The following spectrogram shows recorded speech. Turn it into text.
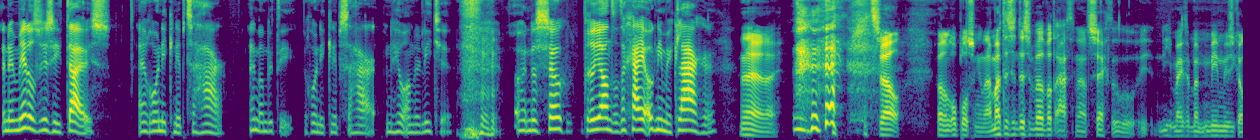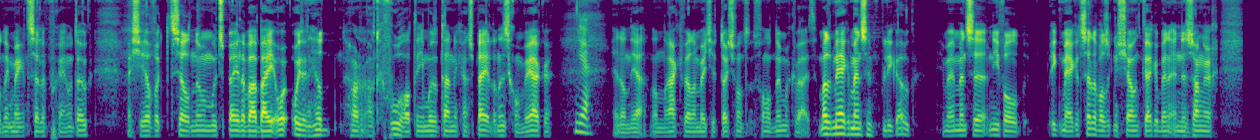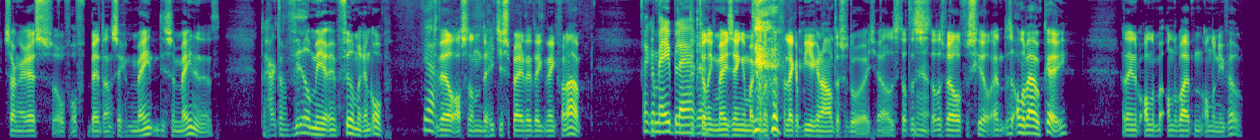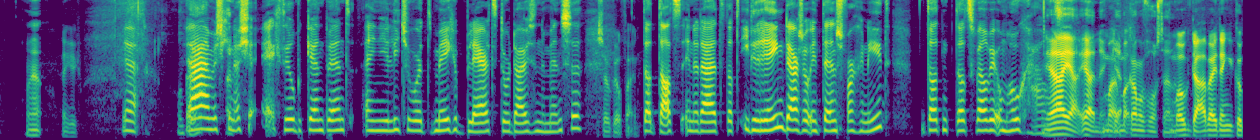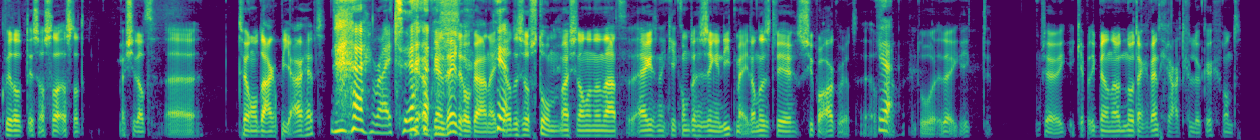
En inmiddels is hij thuis. En Ronnie knipt zijn haar. En dan doet hij Ronnie knipt zijn haar. Een heel ander liedje. Oh, en dat is zo briljant, want dan ga je ook niet meer klagen. Nee, nee. het is wel, wel een oplossing inderdaad. Maar het is, het is wel wat Aart inderdaad zegt. Je merkt het bij meer muzikanten, ik merk het zelf op een gegeven moment ook. Als je heel vaak hetzelfde nummer moet spelen waarbij je oo- ooit een heel hard, hard gevoel had en je moet uiteindelijk gaan spelen, dan is het gewoon werken. Ja. En dan, ja, dan raak je wel een beetje het touch van, het- van het nummer kwijt. Maar dat merken mensen in het publiek ook. Mensen, in ieder geval, ik merk het zelf als ik een show aan het kijken ben en de zanger, zangeres of, of band aan zich meen, die ze menen het, dan ga ik er veel meer, in- veel meer in op. ja. Terwijl als ze dan de hitjes spelen, denk ik denk van, ah, Lekker dat meeblaren. kan ik meezingen, maar ik kan ook even lekker bier gaan halen tussendoor, weet je wel. Dus dat is, Ja. dat is wel een verschil. En dat is allebei oké. Alleen op alle, allebei op een ander niveau, Ja. denk ik. Ja. Ja, en misschien als je echt heel bekend bent en je liedje wordt meegeblerd door duizenden mensen, Dat is ook heel fijn. dat dat inderdaad, dat iedereen daar zo intens van geniet, dat dat wel weer omhoog haalt. Ja, ja, ja, denk, Maar- ja maar- kan me voorstellen. Maar ook daarbij denk ik ook weer dat het is als, dat- als, dat, als je dat eh 200 dagen per jaar hebt. right. Op Ja. een gegeven moment er ook aan, weet je wel. Dat is heel stom. Maar als je dan inderdaad ergens een keer komt en ze zingen niet mee, dan is het weer super awkward. eh, Ja. Ik, bedoel, eh, ik, ik, ik, ik, heb, ik ben er nooit aan gewend geraakt, gelukkig. Want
